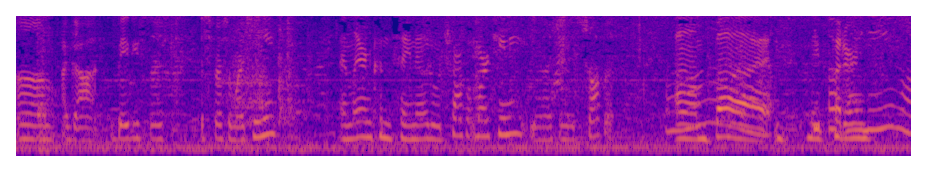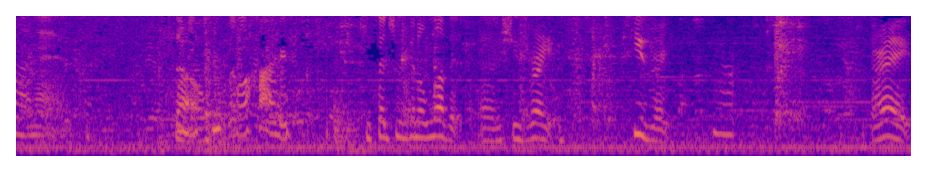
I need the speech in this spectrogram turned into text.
Um, I got baby's first espresso martini, and Lauren couldn't say no to a chocolate martini, even though she hates chocolate. Um, but they put her in, name on it. so Cute little hearts. she said she was gonna love it, and she's right. He's right. Yeah. All right.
